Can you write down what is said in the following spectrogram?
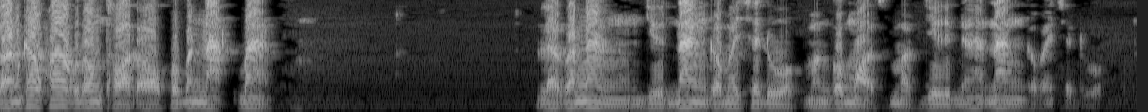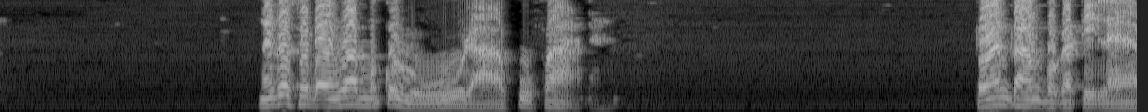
ตอนเข้าๆก็ต้องถอดออกเพราะมันหนักมาก แล้วก็นั่งยืนนั่งก็ไม่สะดวก มันก็เหมาะสำหรับยืนนะฮะนั่งก็ไม่สะดวก นั่นก็แสดงว่ามันก็หรูหราคู่ฟ้านะเพราะฉะนั้นตามปกติแล้ว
